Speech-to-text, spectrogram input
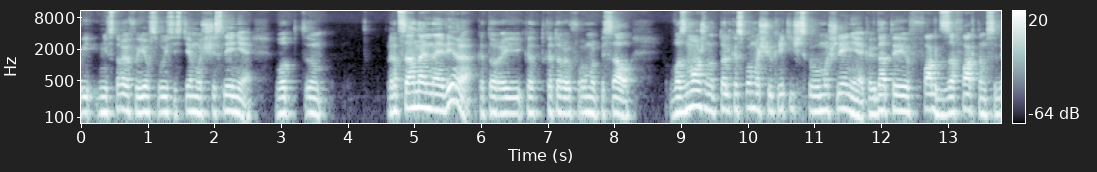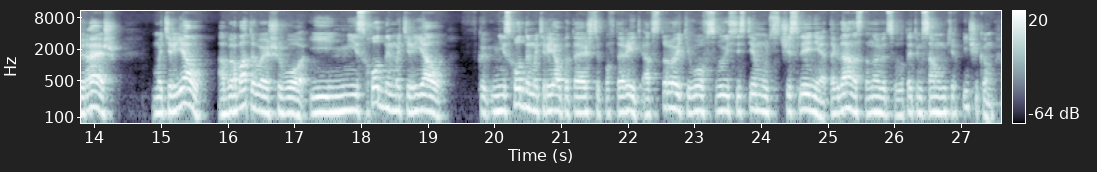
не встроив ее в свою систему счисления. Вот э, рациональная вера, который, которую Фрум описал, возможно только с помощью критического мышления, когда ты факт за фактом собираешь материал, обрабатываешь его, и не исходный материал, не исходный материал пытаешься повторить, а встроить его в свою систему счисления, тогда она становится вот этим самым кирпичиком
